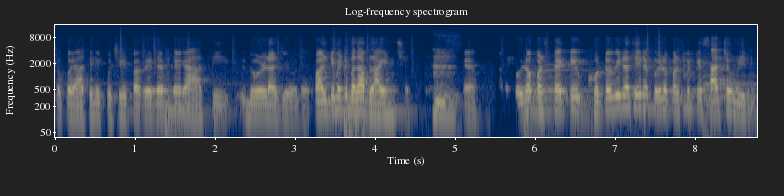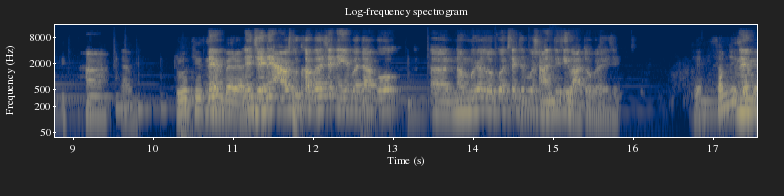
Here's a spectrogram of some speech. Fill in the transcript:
તો કોઈ હાથીની પૂંછડી પકડી દે કે હાથી દોરડા જેવો છે. અલ્ટિમેટલી બધા બ્લાઇન્ડ છે. કોઈનો પર્સપેક્ટિવ ખોટો બી નથી ને કોઈનો પર્સપેક્ટિવ સાચો બી નથી. ટ્રુથ ઇઝ સમવેર જેને આ વસ્તુ ખબર છે ને એ બધા બહુ નમ્ર લોકો છે જે બહુ શાંતિથી વાતો કરે છે. સમજી શકે?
